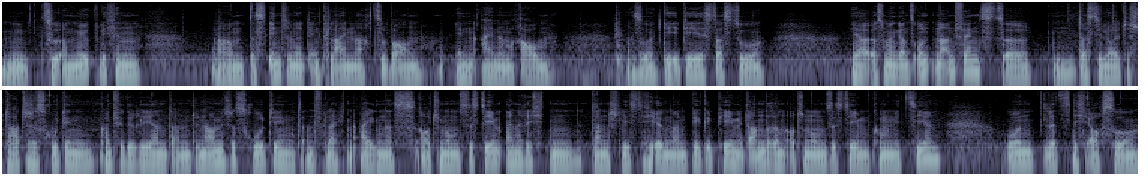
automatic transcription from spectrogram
äh, zu ermöglichen, ähm, das Internet in klein nachzubauen in einem Raum. Also die Idee ist, dass du ja erstmal ganz unten anfängst, äh, dass die Leute statisches Routing konfigurieren, dann dynamisches Routing, dann vielleicht ein eigenes autonomes System einrichten, dann schließlich irgendwann BGP mit anderen autonomen Systemen kommunizieren und letztlich auch so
